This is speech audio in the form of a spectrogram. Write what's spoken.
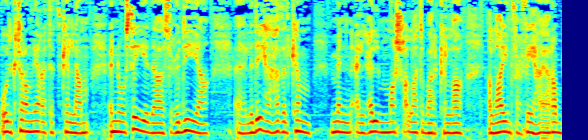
ودكتورة منيرة تتكلم أنه سيدة سعودية آه، لديها هذا الكم من العلم ما شاء الله تبارك الله. الله ينفع فيها يا رب.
